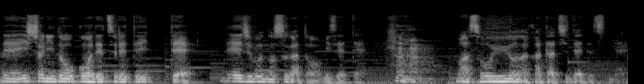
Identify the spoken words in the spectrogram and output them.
で、一緒に同行で連れて行って、で、自分の姿を見せて、まあそういうような形でですね。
